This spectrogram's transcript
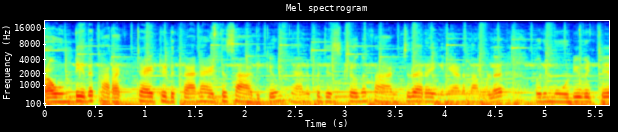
റൗണ്ട് ചെയ്ത് കറക്റ്റായിട്ട് എടുക്കാനായിട്ട് സാധിക്കും. ഞാനിപ്പോൾ ജസ്റ്റ് ഒന്ന് കാണിച്ചു തരാം എങ്ങനെയാണ് നമ്മൾ ഒരു മൂടി വെച്ച്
